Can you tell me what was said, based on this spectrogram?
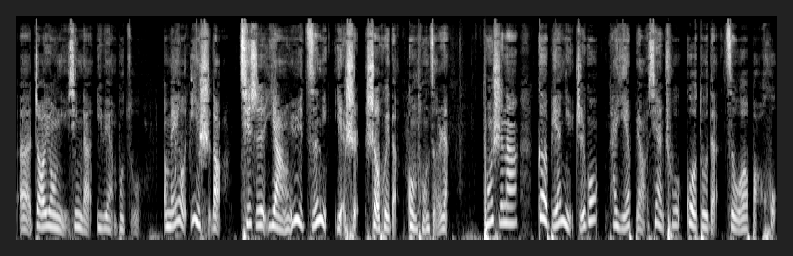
呃，招用女性的意愿不足。没有意识到，其实养育子女也是社会的共同责任。同时呢，个别女职工她也表现出过度的自我保护，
